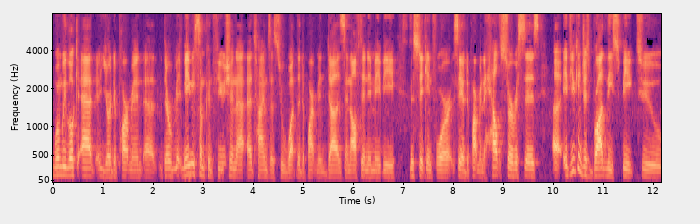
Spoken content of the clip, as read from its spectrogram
when we look at your department, uh, there may, may be some confusion at, at, times as to what the department does, and often it may be mistaken for, say, a Department of Health Services. Uh, if you can just broadly speak to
